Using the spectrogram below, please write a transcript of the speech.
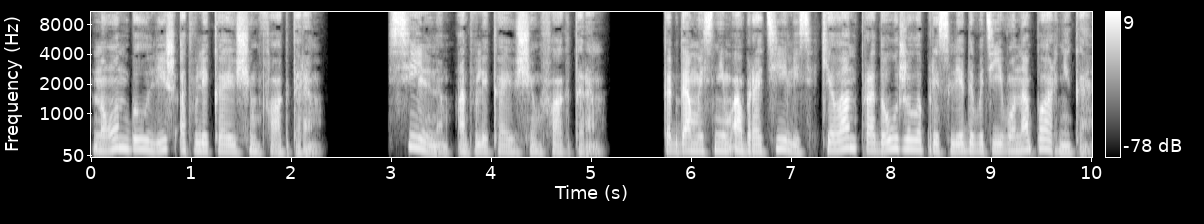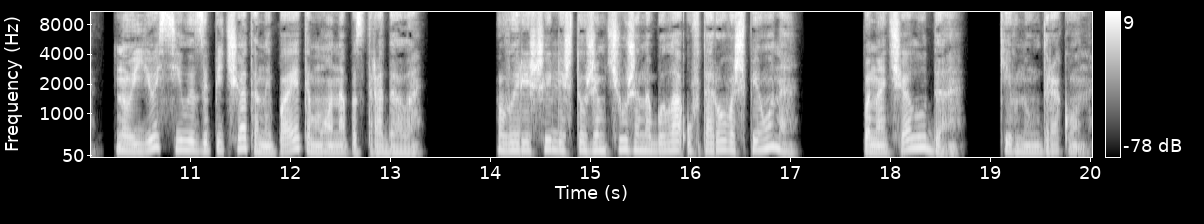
но он был лишь отвлекающим фактором. Сильным отвлекающим фактором. Когда мы с ним обратились, Келан продолжила преследовать его напарника, но ее силы запечатаны, поэтому она пострадала. «Вы решили, что жемчужина была у второго шпиона?» «Поначалу да», — кивнул дракон.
